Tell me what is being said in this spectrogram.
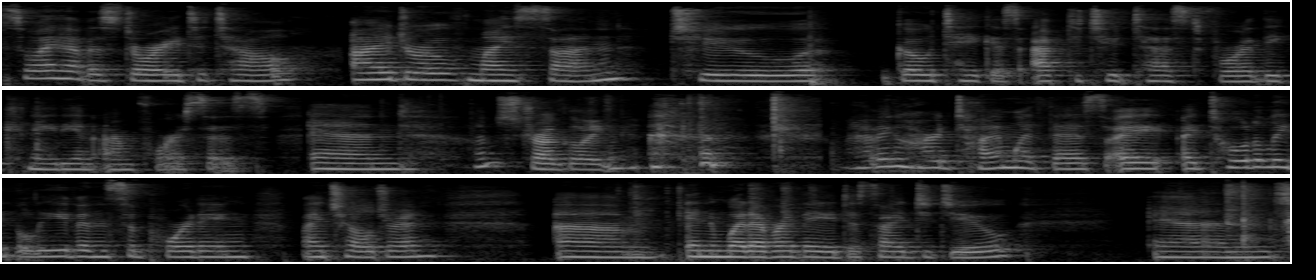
So I have a story to tell. I drove my son to go take his aptitude test for the Canadian Armed Forces and I'm struggling. I'm having a hard time with this. I, I totally believe in supporting my children um, in whatever they decide to do and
